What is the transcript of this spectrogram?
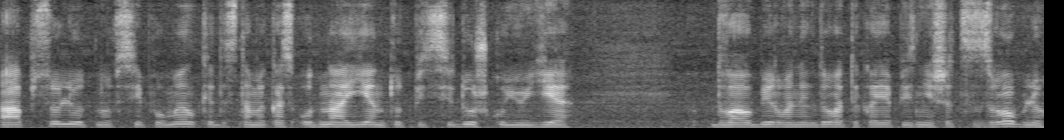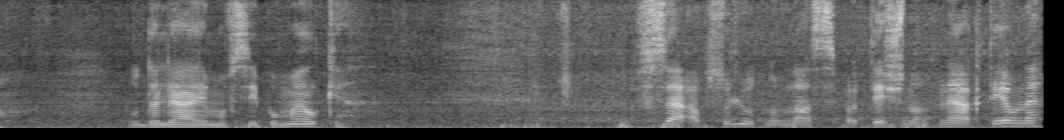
Абсолютно всі помилки. Десь там якась одна є, тут під сідушкою є два обірваних дротика, я пізніше це зроблю. Удаляємо всі помилки. Все абсолютно в нас практично неактивне.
